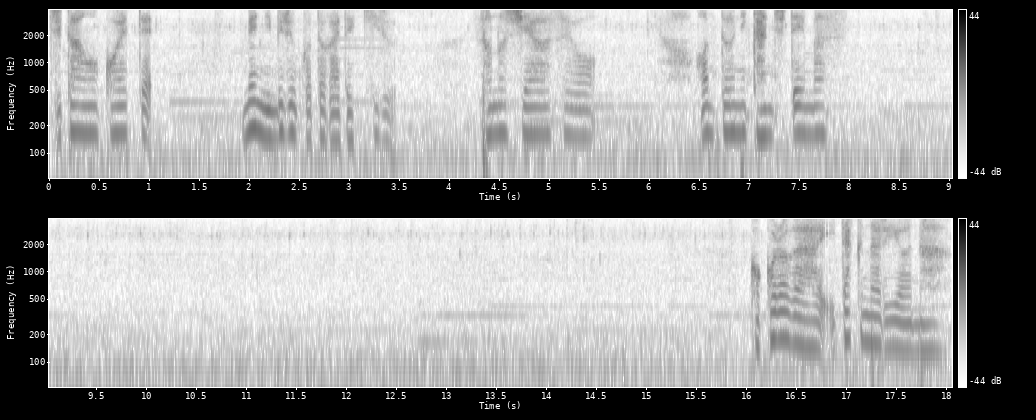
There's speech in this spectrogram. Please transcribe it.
時間を超えて目に見ることができるその幸せを本当に感じています。心が痛くなるような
